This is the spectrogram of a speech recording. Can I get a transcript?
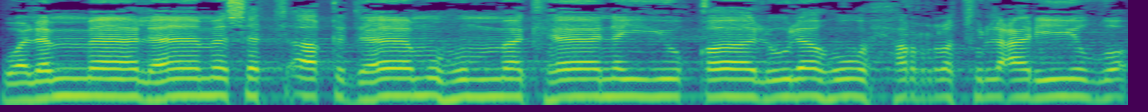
ولما لامست أقدامهم مكانا يقال له حرة العريض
